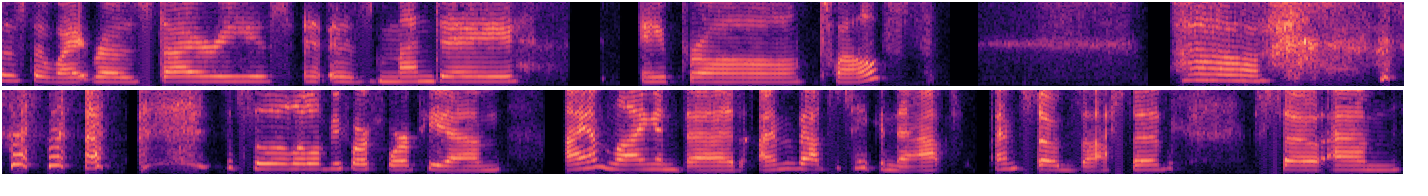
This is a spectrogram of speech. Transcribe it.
is the White Rose Diaries. It is Monday, April 12th. Oh, it's a little before 4 p.m. I am lying in bed. I'm about to take a nap. I'm so exhausted. So, um,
